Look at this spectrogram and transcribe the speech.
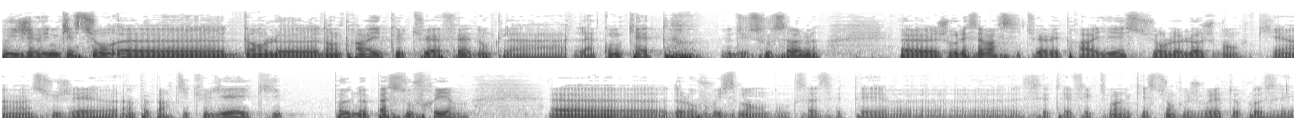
Oui, j'avais une question euh, dans le dans le travail que tu as fait, donc la, conquête du sous-sol. euh, je voulais savoir si tu avais travaillé sur le logement, qui est un sujet euh, un peu particulier et qui peut ne pas souffrir de l'enfouissement. Donc ça, c'était c'était effectivement la question que je voulais te poser.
